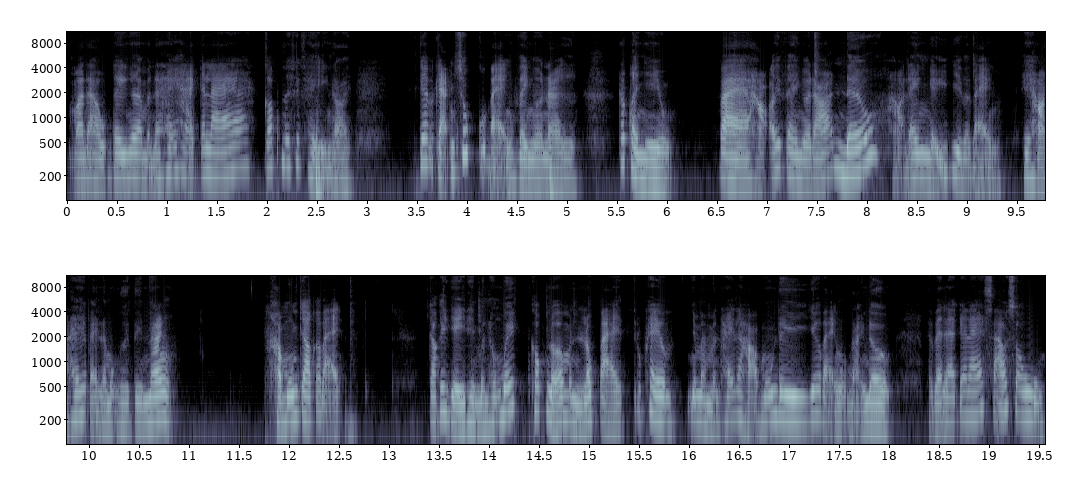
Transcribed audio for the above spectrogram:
mà đầu tiên là mình đã thấy hai cái lá cốc nó xuất hiện rồi. Cái cảm xúc của bạn về người này rất là nhiều. Và hỏi về người đó, nếu họ đang nghĩ gì về bạn, thì họ thấy các bạn là một người tiềm năng. Họ muốn cho các bạn, cho cái gì thì mình không biết. Khúc nữa mình lúc bài lúc theo, nhưng mà mình thấy là họ muốn đi với các bạn một đoạn đường. Vậy là cái lá sáo xu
